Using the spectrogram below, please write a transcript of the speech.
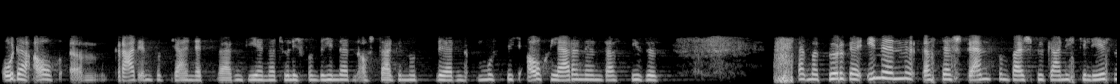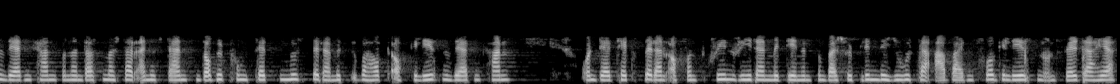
Oder auch ähm, gerade in sozialen Netzwerken, die ja natürlich von Behinderten auch stark genutzt werden, musste ich auch lernen, dass dieses sag mal, BürgerInnen, dass der Stern zum Beispiel gar nicht gelesen werden kann, sondern dass man statt eines Sterns einen Doppelpunkt setzen müsste, damit es überhaupt auch gelesen werden kann. Und der Text wird dann auch von Screenreadern, mit denen zum Beispiel blinde User arbeiten, vorgelesen und fällt daher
